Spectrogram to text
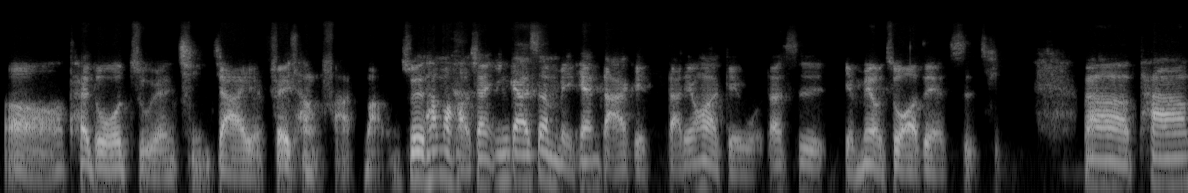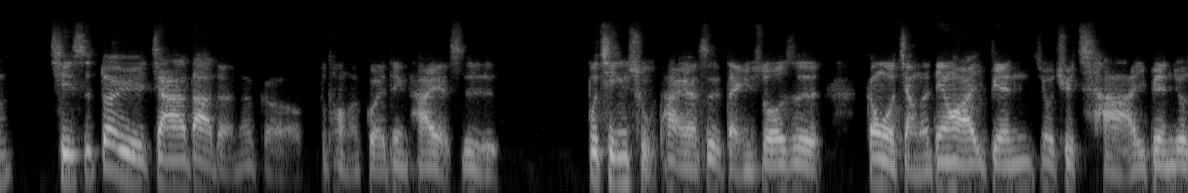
呃太多组员请假也非常繁忙，所以他们好像应该是每天打给打电话给我，但是也没有做到这件事情。那他。其实对于加拿大的那个不同的规定，他也是不清楚，他也是等于说是跟我讲的电话，一边就去查，一边就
